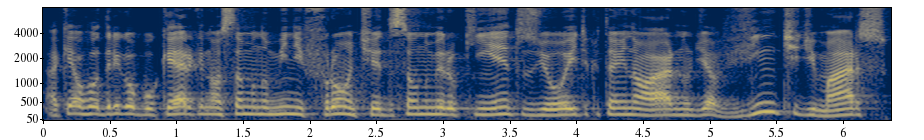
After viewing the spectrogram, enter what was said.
Aqui é o Rodrigo Albuquerque, nós estamos no Mini Front, edição número 508, que está indo ao ar no dia 20 de março,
